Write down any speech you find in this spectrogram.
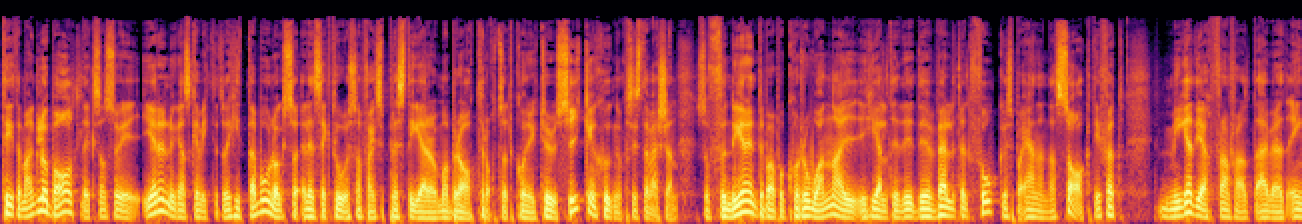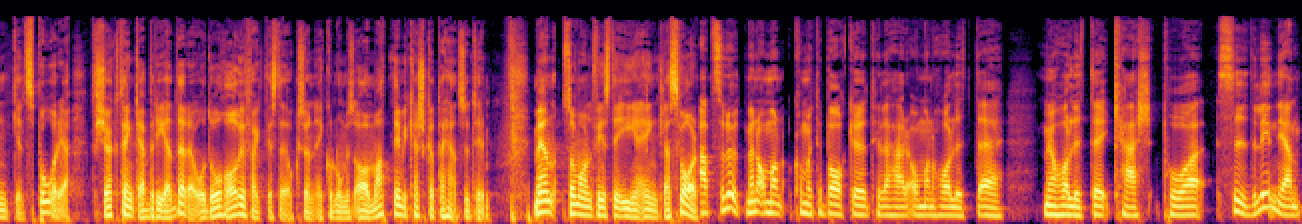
tittar man globalt liksom, så är det nu ganska viktigt att hitta bolag eller sektorer som faktiskt presterar och mår bra trots att konjunkturcykeln sjunger på sista versen. Så fundera inte bara på corona i, i hela tiden. Det är väldigt, väldigt fokus på en enda sak. Det är för att media framförallt är väldigt enkelspåriga. Försök tänka bredare och då har vi faktiskt också en ekonomisk avmattning vi kanske ska ta hänsyn till. Men som vanligt finns det inga enkla svar. Absolut, men om man kommer tillbaka till det här om man har lite med att ha lite cash på sidlinjen.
